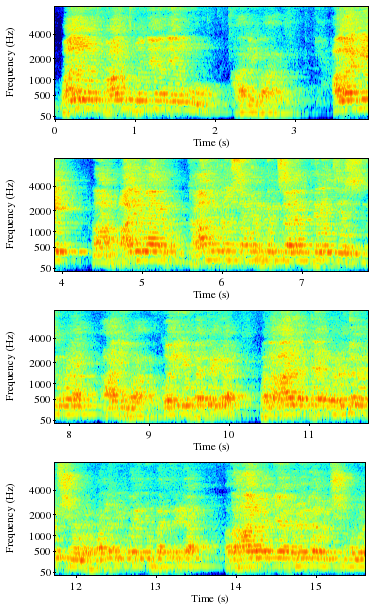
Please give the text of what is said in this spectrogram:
బలలో పాలు పొందిన దినము ఆదివారం. అలాగే ఆ, ఆదివారం కానుకను సమర్పించాలని తెలియజేస్తుంది కూడా ఆదివారం. కొన్ని పత్రిక పదహారు అధ్యాయం రెండవ విషయంలో మొదటి కొన్ని పత్రిక పదహారు అధ్యాయం రెండవ విషయంలో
